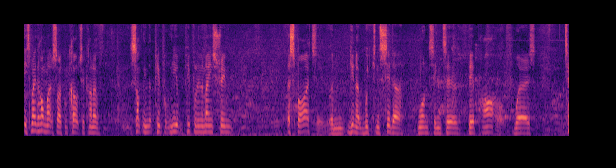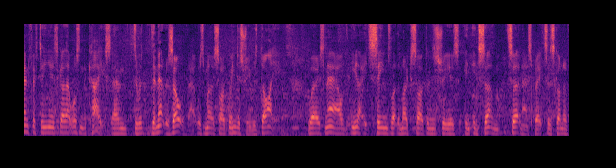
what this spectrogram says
it's made the whole motorcycle culture kind of something that people you, people in the mainstream aspire to and you know would consider wanting to be a part of. Whereas 10 15 years ago that wasn't the case. And the, the net result of that was motorcycle industry was dying. Whereas now you know it seems like the motorcycle industry is in, in certain certain aspects has kind of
